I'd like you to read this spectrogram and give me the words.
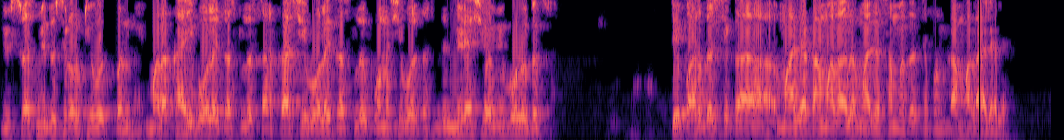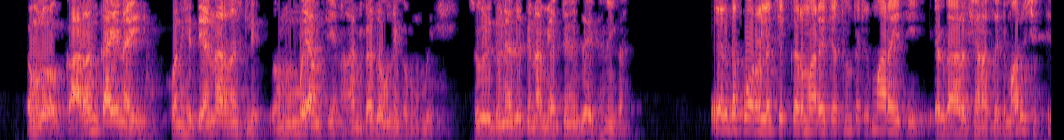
विश्वास मी दुसऱ्यावर ठेवत पण नाही. मला काही बोलायचं असलं सरकारशी बोलायचं असलं कोणाशी बोलायचं असलं तर मीडियाशिवाय मी बोलतच नाही. ते पारदर्शक माझ्या कामाला आलं माझ्या समाजाच्या पण कामाला आलेलं आहे. त्यामुळं कारण काही नाही पण हे देणार नसले. मुंबई आमची आहे ना आम्ही का जाऊ नये का मुंबई? सगळी दुनिया जाते ना आम्ही एकट्याने जायचं नाही का? एकदा पोराला चक्कर मारायची असेल तरी मारायची एकदा आरक्षणासाठी मारू शकते.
